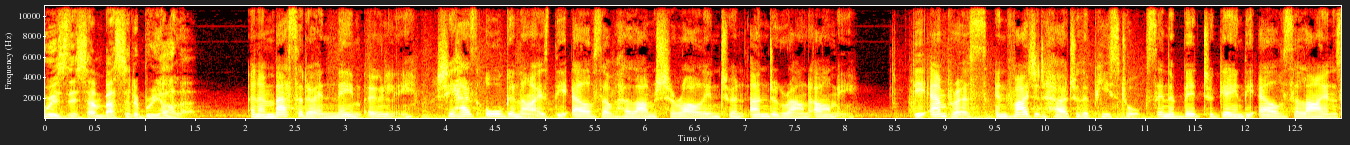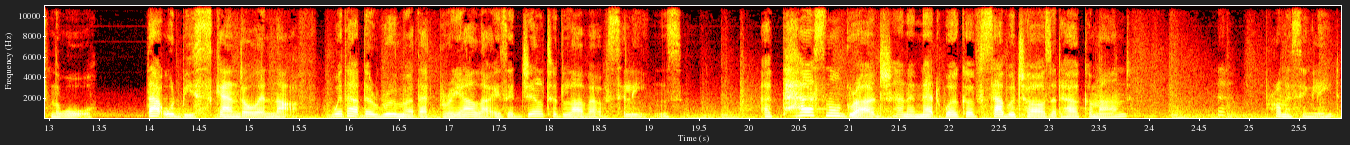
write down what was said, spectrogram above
Who is this Ambassador Briala? An ambassador in name only, she has organized the elves of Halamshiral into an underground army. The Empress invited her to the peace talks in a bid to gain the elves' alliance in the war. That would be scandal enough, without the rumor that Briala is a jilted lover of Celine's. A personal grudge and a network of saboteurs at her command. Eh, promising lead.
